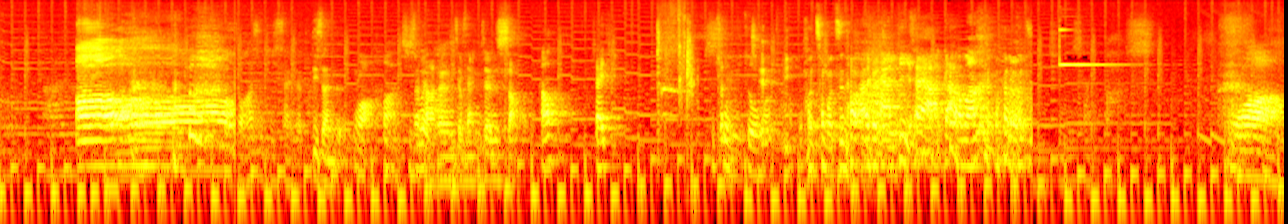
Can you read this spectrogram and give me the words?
突，啊，哦，哇，他是第三个，哇，哇，其实打的人真真少。好，下一题是处女座吗？我怎么知道他有洁癖啊？蔡阿嘎吗？哇，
